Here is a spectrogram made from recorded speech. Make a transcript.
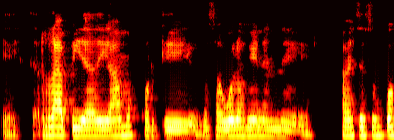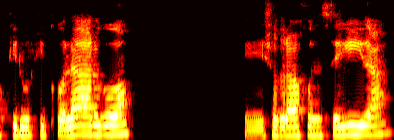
este, rápida, digamos, porque los abuelos vienen de a veces un postquirúrgico largo, eh, yo trabajo enseguida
